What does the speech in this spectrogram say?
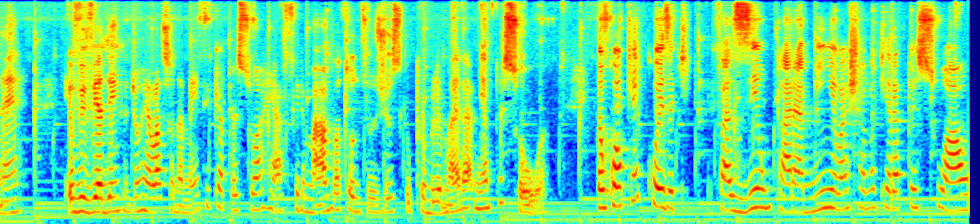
né? Eu vivia dentro de um relacionamento em que a pessoa reafirmava todos os dias que o problema era a minha pessoa. Então, qualquer coisa que faziam para mim, eu achava que era pessoal.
